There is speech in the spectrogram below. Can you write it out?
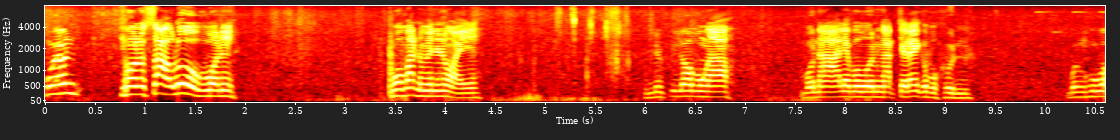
บ่แม่นมันหอสาวโลผัวนี่หัวมันไว้หน่อยลึกอีรอบ่งาบ่นาแล้วบ่เบิ่นงัดจะได้ก็บ่ขึ้นเบิ่งหัว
